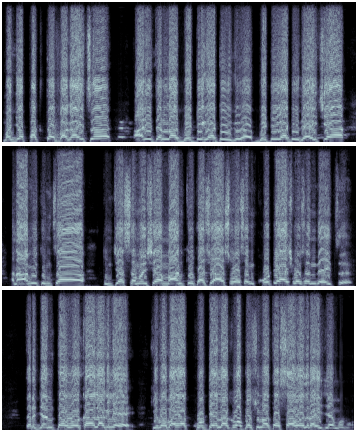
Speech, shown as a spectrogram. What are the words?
म्हणजे फक्त बघायचं आणि त्यांना भेटीगाठी भेटीगाठी द्यायच्या आणि आम्ही तुमचा तुमच्या समस्या मानतो तसे आश्वासन खोटे आश्वासन द्यायचं. तर जनता ओळखायला लागले की बाबा या खोट्या लाखापासून आता सावध राहायच्या म्हणून.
